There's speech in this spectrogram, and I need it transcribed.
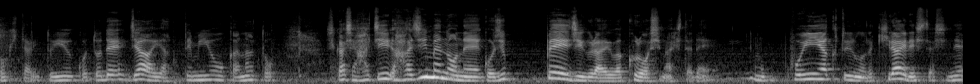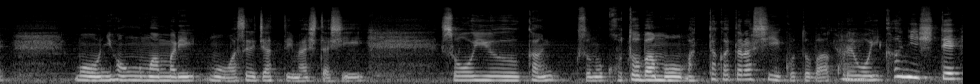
起きたりということでじゃあやってみようかなと。しかし初めのね50ページぐらいは苦労しましたね。もう翻訳というのが嫌いでしたしね。もう日本語もあんまりもう忘れちゃっていましたし。そういうかんその言葉も全く新しい言葉これをいかにして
